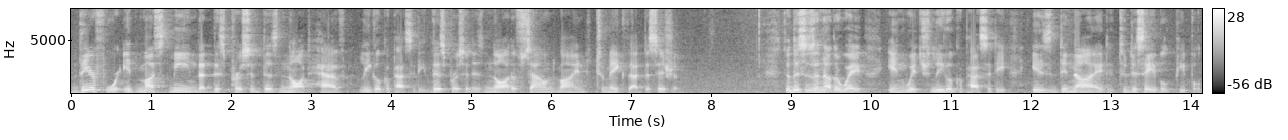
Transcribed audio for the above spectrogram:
therefore it must mean that this person does not have legal capacity. This person is not of sound mind to make that decision. So this is another way in which legal capacity is denied to disabled people.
